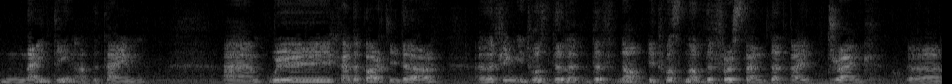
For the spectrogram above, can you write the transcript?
19 at the time. Um, we had a party there, and I think it was the, the no, it was not the first time that I drank uh,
